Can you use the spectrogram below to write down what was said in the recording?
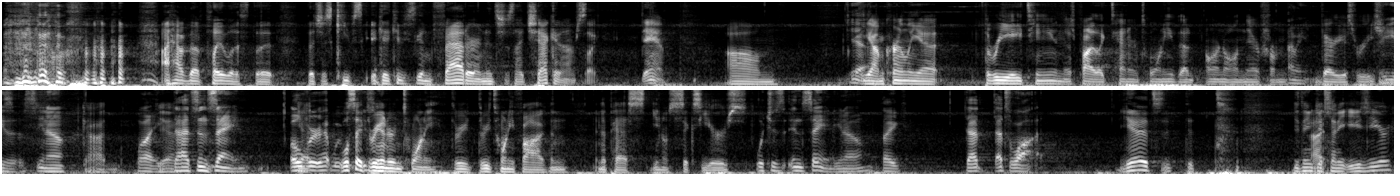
I have that playlist that, that just keeps it keeps getting fatter, and it's just I check it, and I'm just like, damn. Um, yeah. yeah. I'm currently at 318, and there's probably like 10 or 20 that aren't on there from I mean, various regions. Jesus, you know, God. like yeah. that's insane. Over, Yeah, we- we'll say we- 320, three, 325 in in the past you know six years. which is insane. You know, like that. That's a lot. Yeah, it's. It, it, You think I- it's any easier?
